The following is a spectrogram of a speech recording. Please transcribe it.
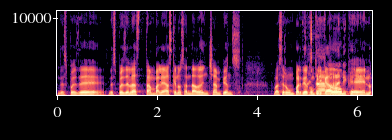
después de, después de las tambaleadas que nos han dado en Champions. Va a ser un partido está, complicado. Eh, no-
